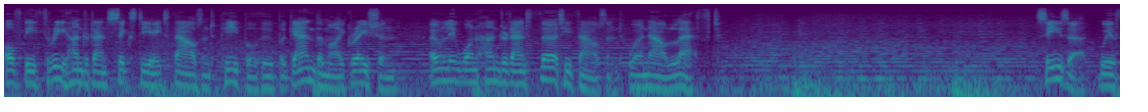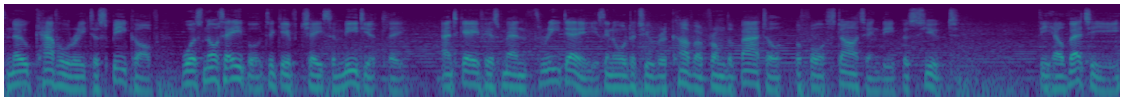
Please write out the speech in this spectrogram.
Of the 368,000 people who began the migration, only 130,000 were now left. Caesar, with no cavalry to speak of, was not able to give chase immediately, and gave his men three days in order to recover from the battle before starting the pursuit. The Helvetii,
